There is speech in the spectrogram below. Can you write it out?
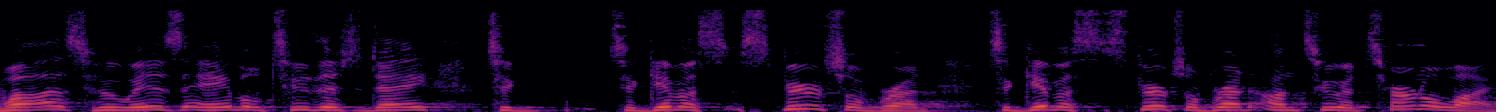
was, who is able to this day to, to give us spiritual bread, to give us spiritual bread unto eternal life.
